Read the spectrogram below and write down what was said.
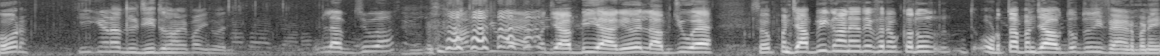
ਹੋਰ ਕੀ ਕਹਿਣਾ ਦਲਜੀਤ ਦੋਸਾਂਝ ਭਾਈ ਨੂੰ ਅੱਜ लवजुआ ਲਵਜੂ ਹੈ ਪੰਜਾਬੀ ਆ ਗਏ ਓਏ ਲਵਜੂ ਹੈ ਸੋ ਪੰਜਾਬੀ ਗਾਣਿਆਂ ਦੇ ਫਿਰ ਕਦੋਂ ਉੜਤਾ ਪੰਜਾਬ ਤੋਂ ਤੁਸੀਂ ਫੈਨ ਬਣੇ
